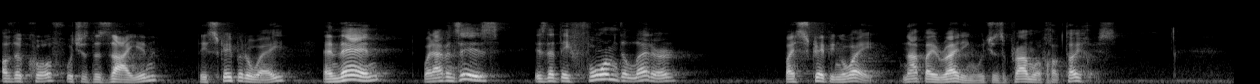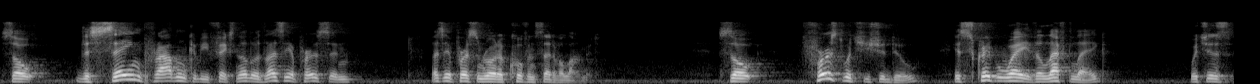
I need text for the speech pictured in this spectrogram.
of the kuf, which is the zayin. They scrape it away. And then what happens is, is that they form the letter by scraping away, not by writing, which is a problem of chak So the same problem could be fixed. In other words, let's say a person, let's say a person wrote a kuf instead of a lamed. So, first, what you should do is scrape away the left leg, which is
